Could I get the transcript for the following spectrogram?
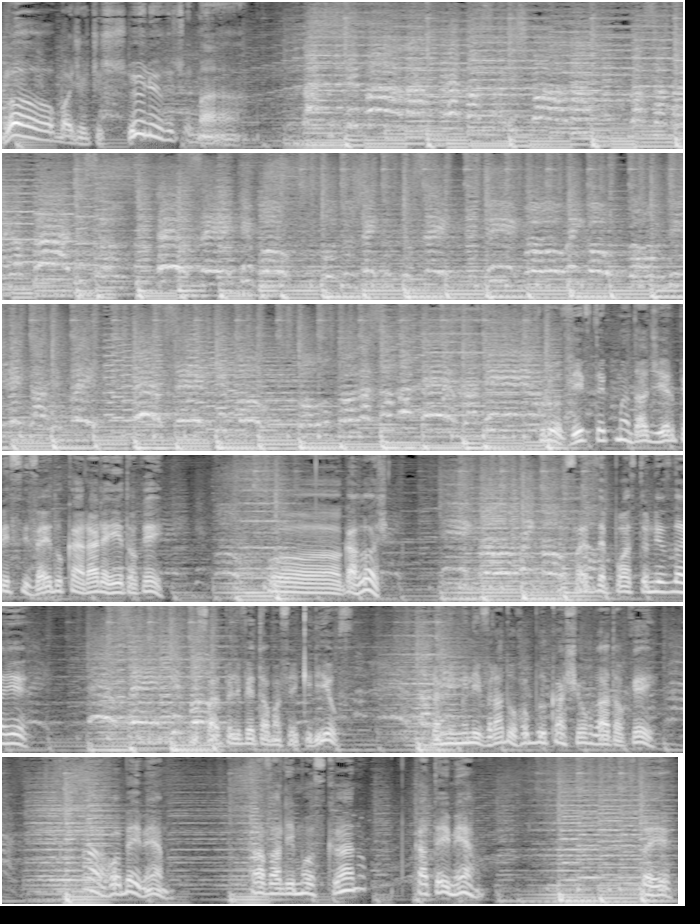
Globo, a gente se liga, irmã. Inclusive, tem que mandar dinheiro pra esse velho do caralho aí, tá ok? Ô, Carlos, faz depósito nisso daí. E faz pra ele inventar uma fake news pra mim me livrar do roubo do cachorro lá, tá ok? Ah, roubei mesmo. Tava ali moscando, catei mesmo. Isso aí.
